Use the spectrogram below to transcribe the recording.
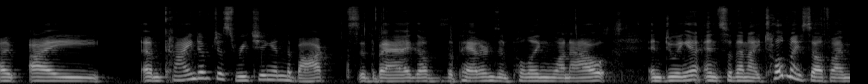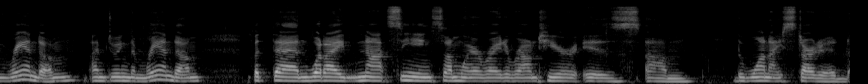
I I am kind of just reaching in the box, at the bag of the patterns and pulling one out and doing it. And so then I told myself I'm random. I'm doing them random. But then what I'm not seeing somewhere right around here is um, the one I started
